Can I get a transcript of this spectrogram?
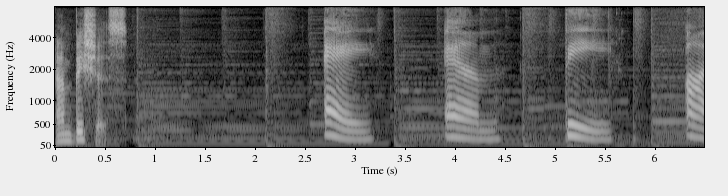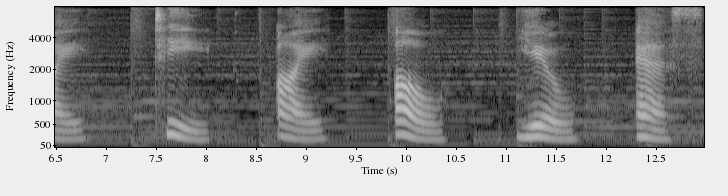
Ambitious A M B I T I O U S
